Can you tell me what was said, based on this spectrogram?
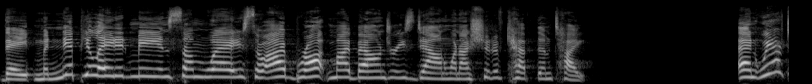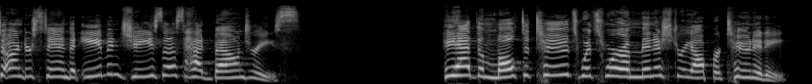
they manipulated me in some way. So I brought my boundaries down when I should have kept them tight. And we have to understand that even Jesus had boundaries. He had the multitudes, which were a ministry opportunity.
